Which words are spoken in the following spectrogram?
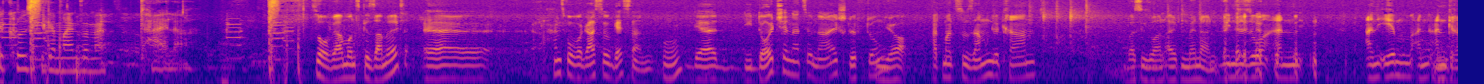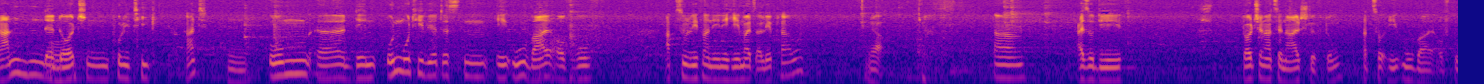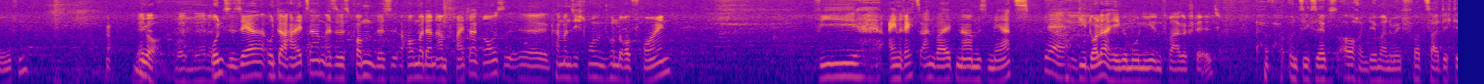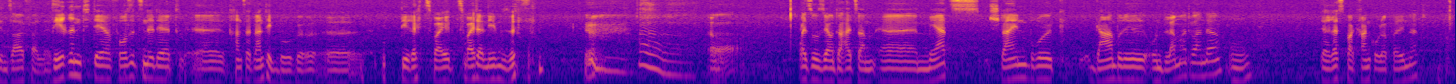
Der größte gemeinsame Teiler? So, wir haben uns gesammelt. Äh, Hans-Wo Gasso gestern, der, die Deutsche Nationalstiftung Ja. hat mal zusammengekramt, Was sie so an alten Männern. wen sie so an, an eben an, an Granden der deutschen Politik hat, um äh, den unmotiviertesten EU-Wahlaufruf abzuliefern, den ich jemals erlebt habe. Ja. Ähm, also die Deutsche Nationalstiftung hat zur EU-Wahl aufgerufen. Ja. Und sehr unterhaltsam. Also das kommen, das hauen wir dann am Freitag raus. Äh, kann man sich schon, darauf freuen. Wie ein Rechtsanwalt namens Merz Ja. die Dollarhegemonie in Frage stellt. Und sich selbst auch, indem er nämlich vorzeitig den Saal verlässt. Während der Vorsitzende der äh, Transatlantikbrücke äh, direkt zwei, zwei daneben sitzen. Ja. Also sehr unterhaltsam. Äh, Merz, Steinbrück, Gabriel und Lammert waren da. Der Rest war krank oder verhindert.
